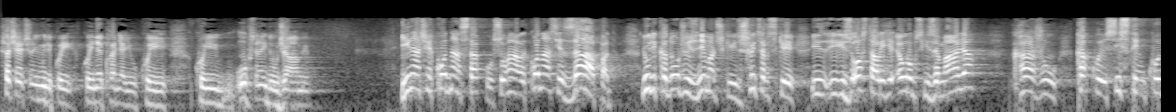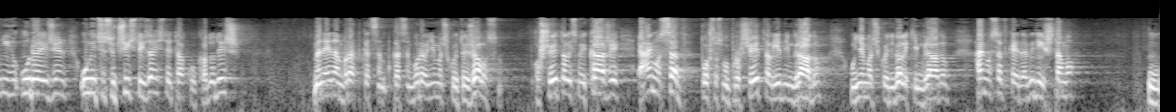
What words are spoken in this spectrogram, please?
Šta će reći ljudi koji, koji ne klanjaju, koji, koji uopšte ne ide u džamiju? Inače, kod nas tako, subhanallah, kod nas je zapad. Ljudi kad dođu iz Njemačke, iz Švicarske, iz, iz ostalih europskih zemalja, kažu kako je sistem kod njih uređen, ulice su čiste i zaista je tako. Kad odeš, mene jedan brat, kad sam, kad sam boravio u Njemačkoj, to je žalosno, Ošetali smo i kaže, e, ajmo sad, pošto smo prošetali jednim gradom, u Njemačkoj, jednim velikim gradom, ajmo sad kaj da vidiš tamo, u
